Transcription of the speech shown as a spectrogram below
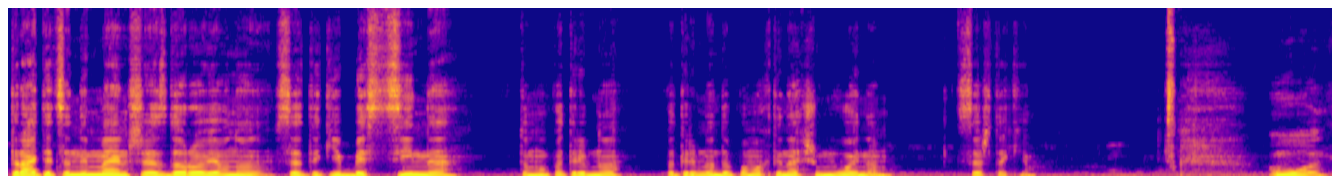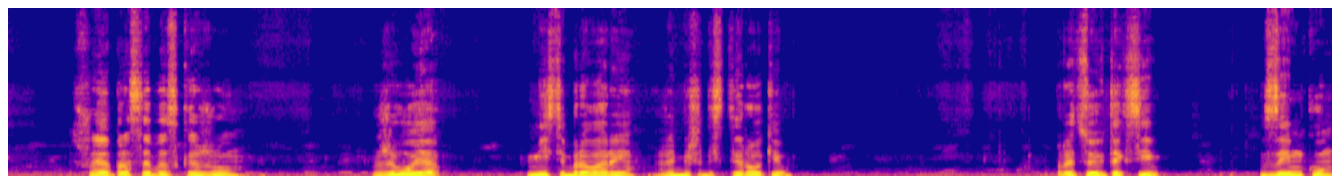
тратяться не менше, здоров'я воно все-таки безцінне. Тому потрібно, потрібно допомогти нашим воїнам. Все ж таки. От. Що я про себе скажу? Живу я в місті Бровари вже більше 10 років. Працюю в таксі взимку,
